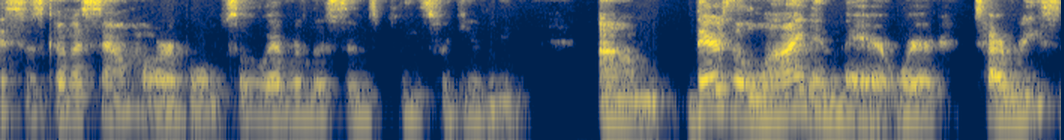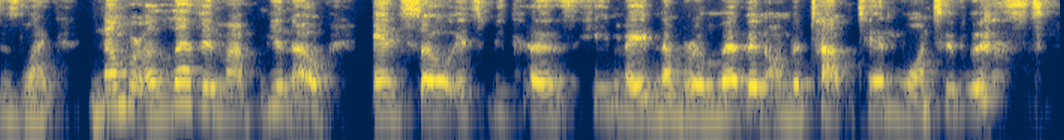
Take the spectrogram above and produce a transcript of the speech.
this is going to sound horrible so whoever listens please forgive me um, there's a line in there where Tyrese is like, number 11, my, you know, and so it's because he made number 11 on the top 10 wanted list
